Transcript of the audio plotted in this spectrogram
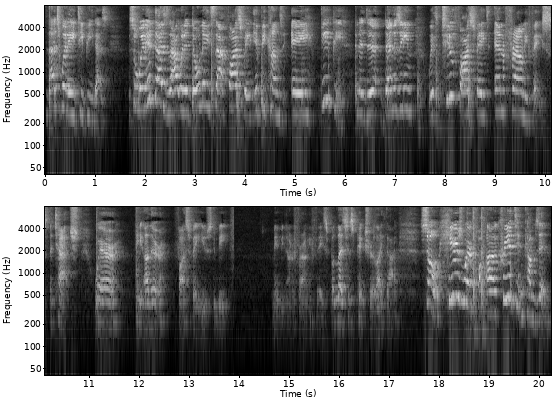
that's what ATP does. So when it does that, when it donates that phosphate, it becomes ADP, an adenosine with two phosphates and a frowny face attached, where the other phosphate used to be. Maybe not a frowny face, but let's just picture it like that. So here's where uh, creatine comes in.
